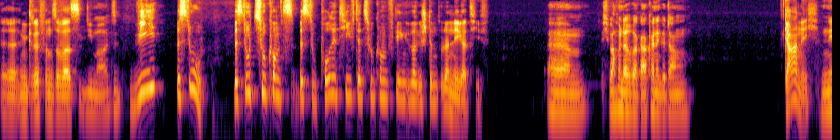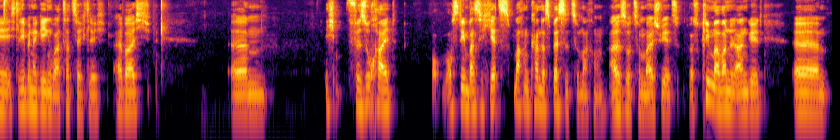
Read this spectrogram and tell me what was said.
äh, in den Griff und sowas. Niemals. Wie bist du? Bist du Zukunfts, bist du positiv der Zukunft gegenüber gestimmt oder negativ? Ähm, ich mache mir darüber gar keine Gedanken. Gar nicht. Nee, ich lebe in der Gegenwart tatsächlich. Aber ich, ähm, ich versuche halt aus dem, was ich jetzt machen kann, das Beste zu machen. Also zum Beispiel jetzt, was Klimawandel angeht. Ähm,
